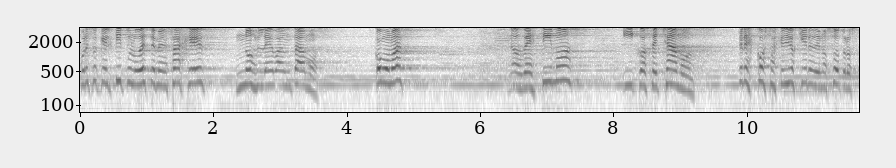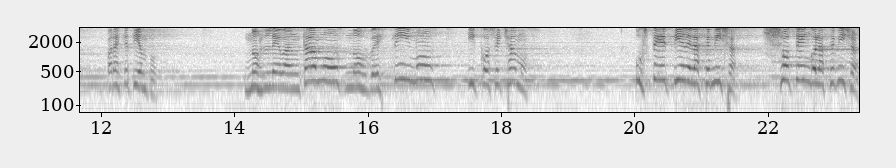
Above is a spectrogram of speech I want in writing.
Por eso que el título de este mensaje es Nos levantamos. ¿Cómo más? Nos vestimos y cosechamos. Tres cosas que Dios quiere de nosotros para este tiempo. Nos levantamos, nos vestimos y cosechamos. Usted tiene la semilla, yo tengo la semilla.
